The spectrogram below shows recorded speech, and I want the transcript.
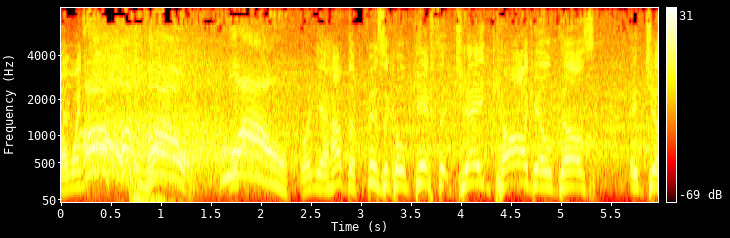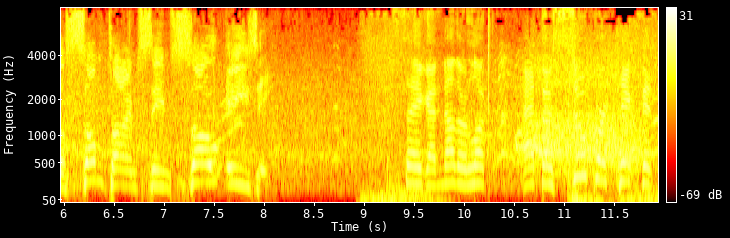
And when, oh, oh, wow! When you have the physical gift that Jade Cargill does, it just sometimes seems so easy. Let's take another look at the super kick that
